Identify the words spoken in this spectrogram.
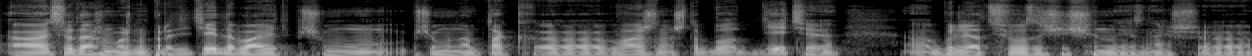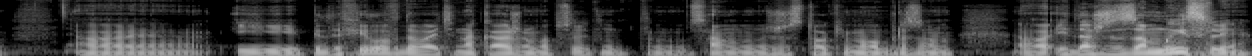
А, Сюда же можно про детей добавить, почему, почему нам так э, важно, чтобы вот дети э, были от всего защищены, знаешь, э, а, и педофилов давайте накажем абсолютно там, самым жестоким образом, А, и даже за мысли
